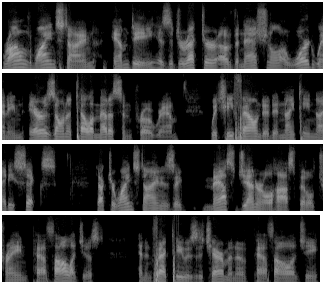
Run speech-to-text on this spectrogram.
Ronald Weinstein, MD, is the director of the national award-winning Arizona Telemedicine Program, which he founded in 1996. Dr. Weinstein is a Mass General Hospital trained pathologist and in fact, he was the chairman of pathology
